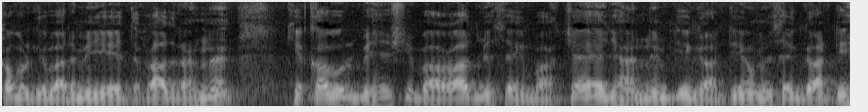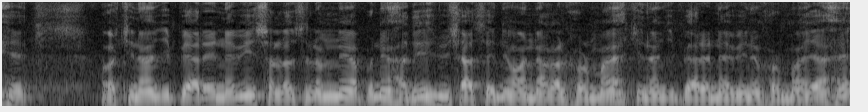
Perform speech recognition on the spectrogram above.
قبر کے بارے میں یہ اعتقاد رہنا کہ قبر بحیش کے باغات میں سے ایک باغچہ ہے جہنم کی گاٹیوں میں سے ایک گاٹی ہے۔ اور چنانچہ پیارے نبی صلی اللہ علیہ وسلم نے اپنے حدیث بھی شاثر نے نقل فرمایا چنانچہ پیارے نبی نے فرمایا ہے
